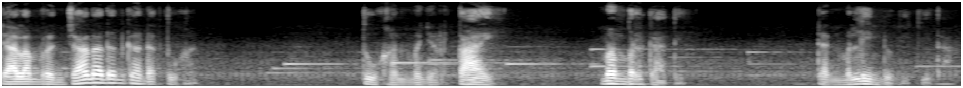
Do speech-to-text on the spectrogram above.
dalam rencana dan kehendak Tuhan, Tuhan menyertai, memberkati, dan melindungi kita.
